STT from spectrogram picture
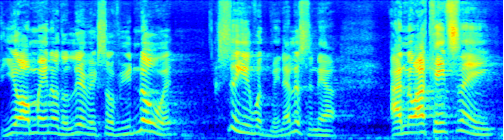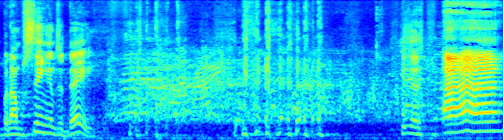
you all may know the lyrics. So if you know it, sing it with me. Now listen. Now, I know I can't sing, but I'm singing today. he says, I,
